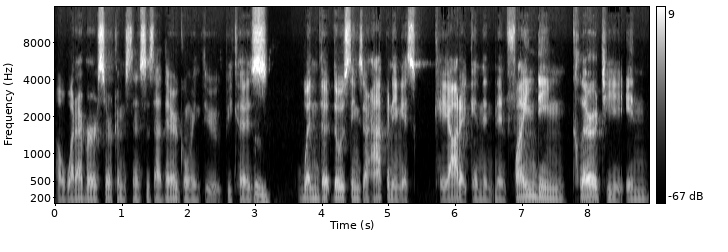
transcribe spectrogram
or whatever circumstances that they're going through because mm. when the, those things are happening it's chaotic and then, then finding clarity in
